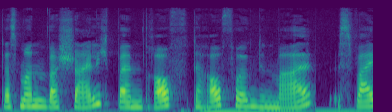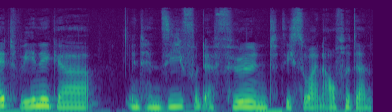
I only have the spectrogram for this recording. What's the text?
dass man wahrscheinlich beim drauf, darauffolgenden Mal es weit weniger intensiv und erfüllend sich so ein Auftritt dann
